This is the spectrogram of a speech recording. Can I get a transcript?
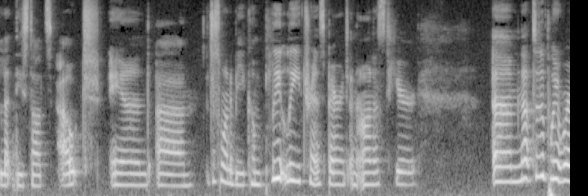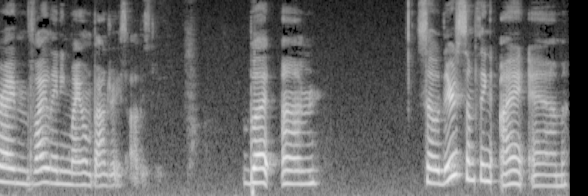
let these thoughts out and um, I just want to be completely transparent and honest here. Um, not to the point where I'm violating my own boundaries, obviously. But, um, so there's something I am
